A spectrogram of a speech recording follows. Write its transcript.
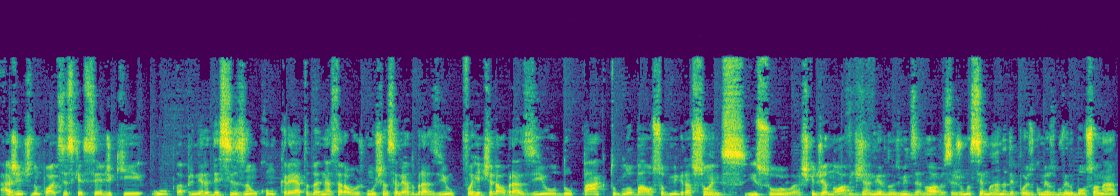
a, gente não pode se esquecer de que o, a primeira decisão concreta do Ernesto Araújo como chanceler do Brasil foi retirar o Brasil do Pacto Global sobre Migrações. Isso, acho que dia 9 de janeiro de 2019, ou seja, uma semana depois depois do começo do governo Bolsonaro.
